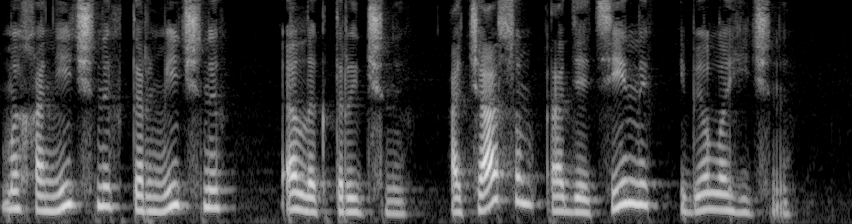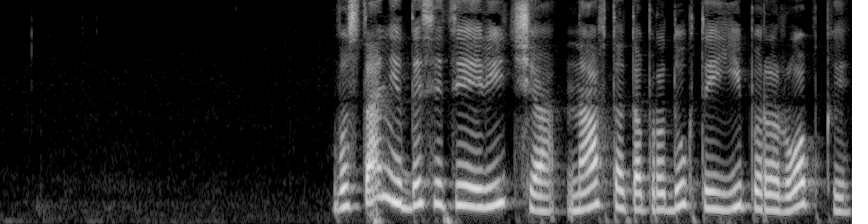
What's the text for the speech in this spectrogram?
механічних, термічних, електричних, а часом радіаційних і біологічних. В останні десятиріччя нафта та продукти її переробки,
